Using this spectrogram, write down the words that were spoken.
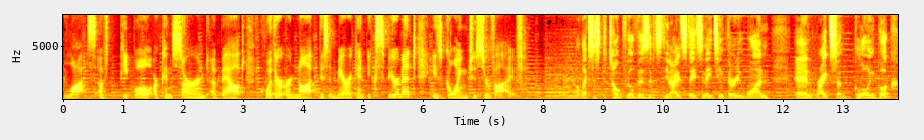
Lots of people are concerned about whether or not this American experiment is going to survive. Alexis de Tocqueville visits the United States in 1831 and writes a glowing book,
